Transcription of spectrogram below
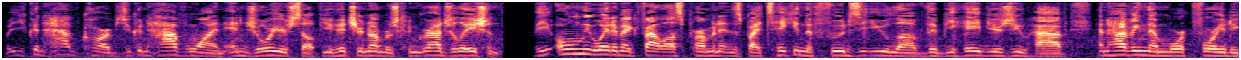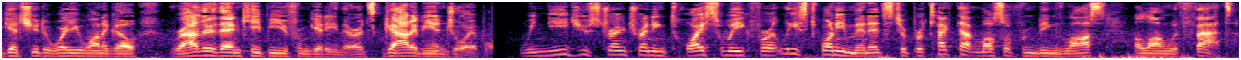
but you can have carbs, you can have wine, enjoy yourself. You hit your numbers, congratulations. The only way to make fat loss permanent is by taking the foods that you love, the behaviors you have, and having them work for you to get you to where you want to go rather than keeping you from getting there. It's got to be enjoyable. We need you strength training twice a week for at least 20 minutes to protect that muscle from being lost along with fat.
